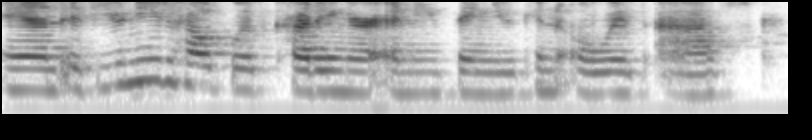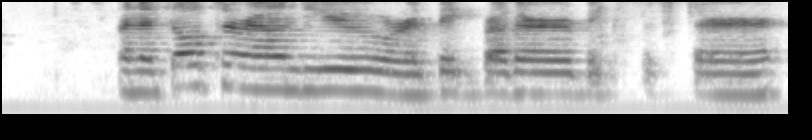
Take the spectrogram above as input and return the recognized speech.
And if you need help with cutting or anything, you can always ask an adult around you or a big brother, big sister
